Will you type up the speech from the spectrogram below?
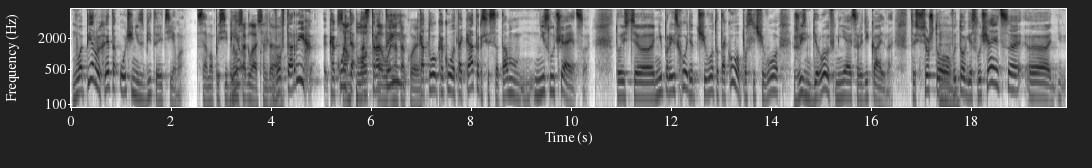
Ну, во-первых, это очень избитая тема сама по себе. Ну, согласен, да. Во-вторых, какой-то остроты, какого-то катарсиса там не случается. То есть э, не происходит чего-то такого, после чего жизнь героев меняется радикально. То есть все, что mm-hmm. в итоге случается, э,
